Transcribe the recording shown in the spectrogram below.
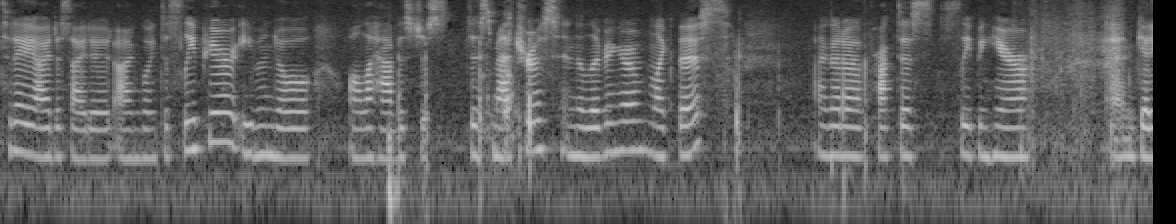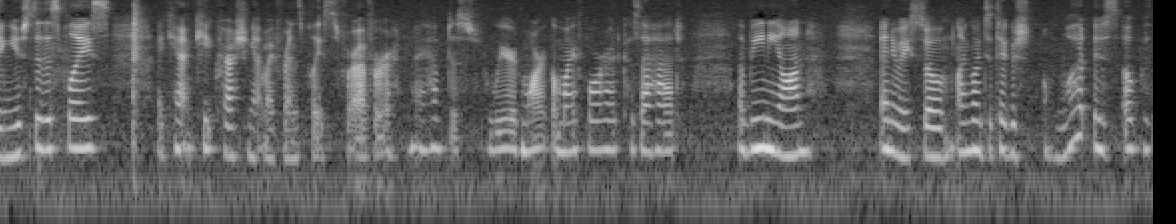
today I decided I'm going to sleep here even though all I have is just this mattress in the living room like this. I gotta practice sleeping here and getting used to this place I can't keep crashing at my friend's place forever. I have this weird mark on my forehead because I had a beanie on. Anyway, so I'm going to take a What is up with...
